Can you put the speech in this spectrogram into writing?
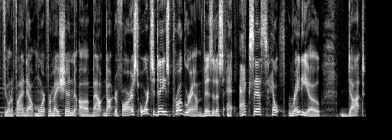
If you want to find out more information about Dr. Forrest or today's program, visit us at accesshealthradio.com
